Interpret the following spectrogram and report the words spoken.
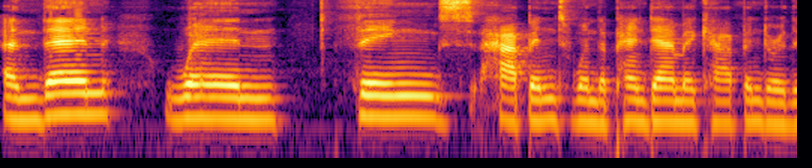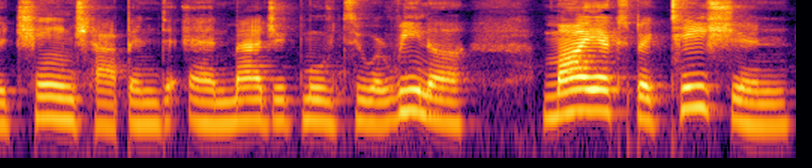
And then when things happened, when the pandemic happened or the change happened and Magic moved to Arena, my expectation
